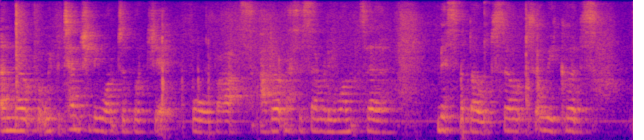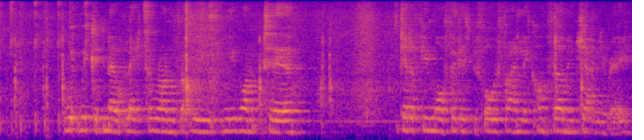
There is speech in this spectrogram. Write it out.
and note that we potentially want to budget for that. I don't necessarily want to miss the boat, so so we could we, we could note later on that we, we want to get a few more figures before we finally confirm in January.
